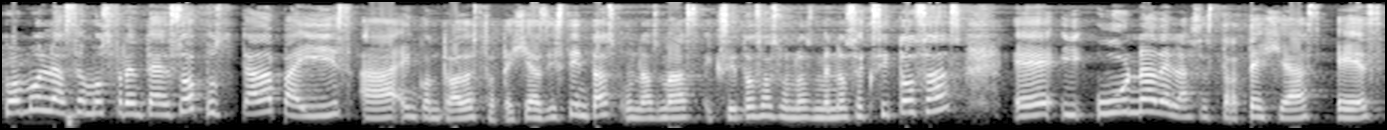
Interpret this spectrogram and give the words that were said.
¿Cómo le hacemos frente a eso? Pues cada país ha encontrado estrategias distintas, unas más exitosas, unas menos exitosas, eh, y una de las estrategias es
